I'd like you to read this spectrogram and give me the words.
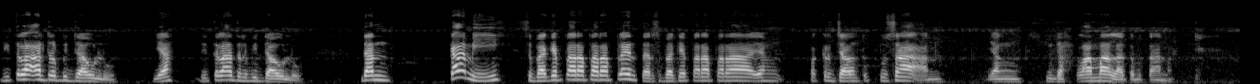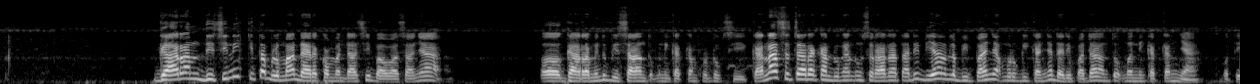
ditelaah terlebih dahulu, ya, ditelaah terlebih dahulu. Dan kami sebagai para para planter, sebagai para para yang pekerja untuk perusahaan yang sudah lama lah terutama. Garam di sini kita belum ada rekomendasi bahwasanya e, garam itu bisa untuk meningkatkan produksi. Karena secara kandungan unsur hara tadi dia lebih banyak merugikannya daripada untuk meningkatkannya. Seperti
